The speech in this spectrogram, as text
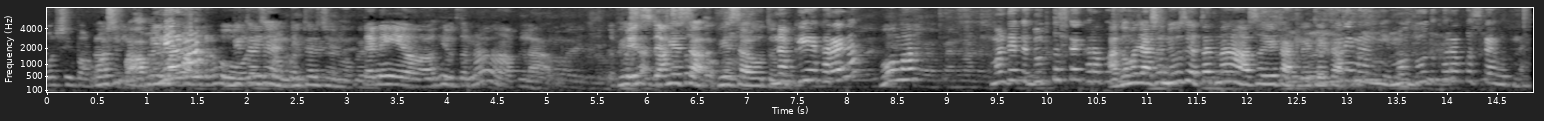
वॉशिंग पावडर वॉशिंग आपली पावडर पावडर हो डिटर्जंट डिटर्जंट वगैरे. त्याने अं, हे होतं ना आपला फेस फेस जास्त होतो. नक्की हे खरंय ना? हो मग मग ते दूध कसं काय खराब होत? अगं म्हणजे असं न्यूज येतात ना असं हे टाकले ते नाही टाकले. म्हणत मी. मग दूध खराब कसं काय होत नाही?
